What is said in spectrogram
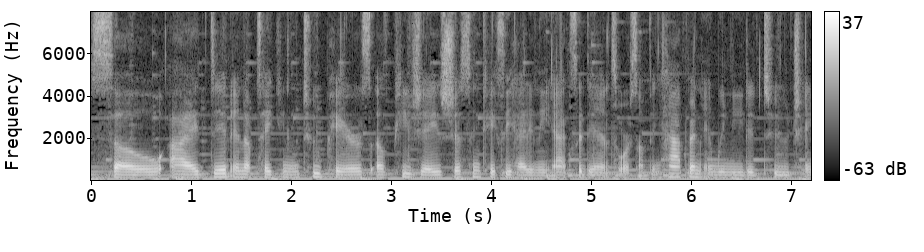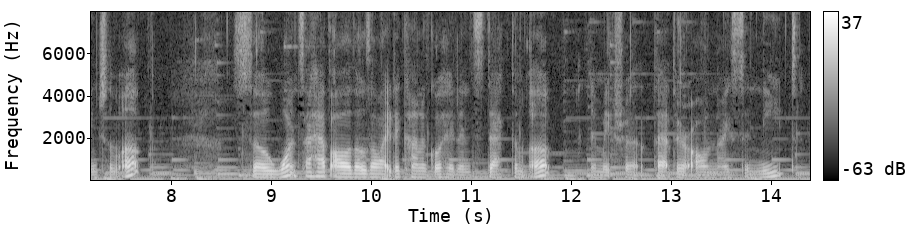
So I did end up taking two pairs of PJs just in case he had any accidents or something happened and we needed to change them up. So once I have all of those, I like to kind of go ahead and stack them up and make sure that they're all nice and neat.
